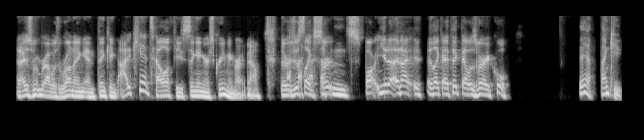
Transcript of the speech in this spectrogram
and I just remember I was running and thinking I can't tell if he's singing or screaming right now. There was just like certain spark, you know, and I and like I think that was very cool. Yeah, thank you.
